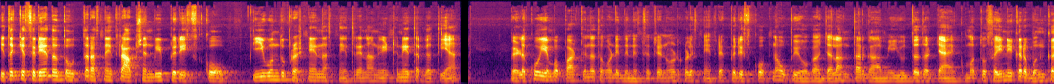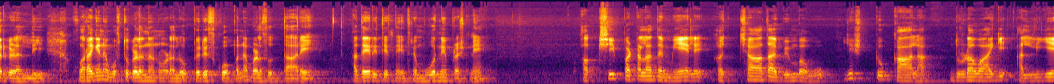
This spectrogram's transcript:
ಇದಕ್ಕೆ ಸರಿಯಾದಂಥ ಉತ್ತರ ಸ್ನೇಹಿತರೆ ಆಪ್ಷನ್ ಬಿ ಪೆರಿಸ್ಕೋಪ್. ಈ ಒಂದು ಪ್ರಶ್ನೆಯನ್ನು ಸ್ನೇಹಿತರೆ ನಾನು ಎಂಟನೇ ತರಗತಿಯ ಬೆಳಕು ಎಂಬ ಪಾಠದಿಂದ ತಗೊಂಡಿದ್ದೇನೆ ಸ್ನೇಹಿತರೆ. ನೋಡ್ಕೊಳ್ಳಿ ಸ್ನೇಹಿತರೆ, ಪೆರಿಸ್ಕೋಪ್ನ ಉಪಯೋಗ, ಜಲಾಂತರ್ಗಾಮಿ, ಯುದ್ಧದ ಟ್ಯಾಂಕ್ ಮತ್ತು ಸೈನಿಕರ ಬಂಕರ್ಗಳಲ್ಲಿ ಹೊರಗಿನ ವಸ್ತುಗಳನ್ನು ನೋಡಲು ಪೆರಿಸ್ಕೋಪನ್ನು ಬಳಸುತ್ತಾರೆ. ಅದೇ ರೀತಿ ಸ್ನೇಹಿತರೆ, ಮೂರನೇ ಪ್ರಶ್ನೆ ಅಕ್ಷಿಪಟಲದ ಮೇಲೆ ಅಚ್ಚಾದ ಬಿಂಬವು ಎಷ್ಟು ಕಾಲ ದೃಢವಾಗಿ ಅಲ್ಲಿಯೇ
